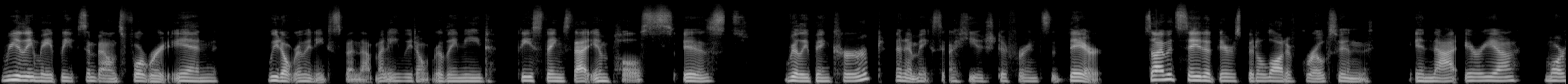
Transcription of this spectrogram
really made leaps and bounds forward in we don't really need to spend that money. We don't really need these things. That impulse is really been curbed and it makes a huge difference there. So I would say that there's been a lot of growth in in that area more.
